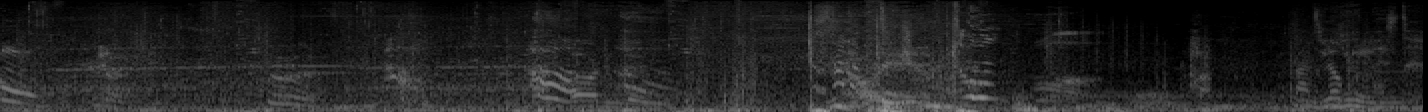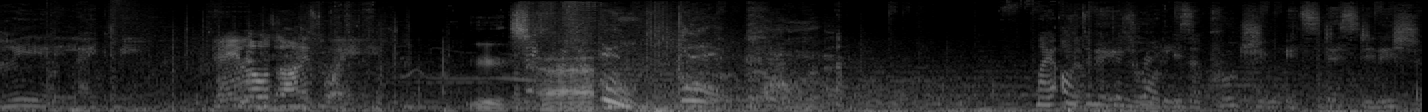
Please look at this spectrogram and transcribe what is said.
Oh. Oh. You on its way. It's hot. My The ultimate is ready. is approaching its destination.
